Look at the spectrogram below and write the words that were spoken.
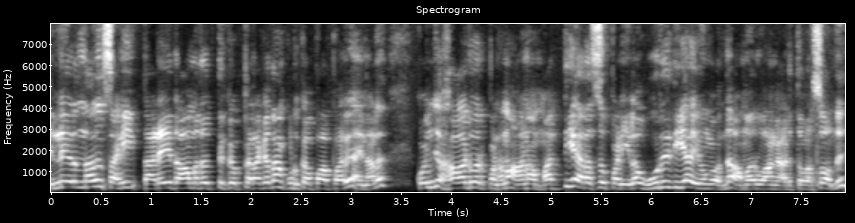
என்ன இருந்தாலும் சனி தடை தாமதத்துக்கு பிறகு தான் கொடுக்க பார்ப்பாரு. அதனால கொஞ்சம் ஹார்ட் ஒர்க் பண்ணணும். ஆனால் மத்திய அரசு பணியில் உறுதியாக இவங்க வந்து அமருவாங்க. அடுத்த வருஷம் வந்து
